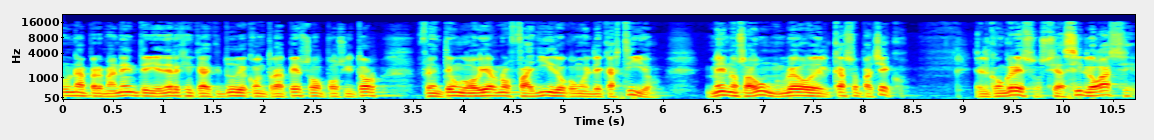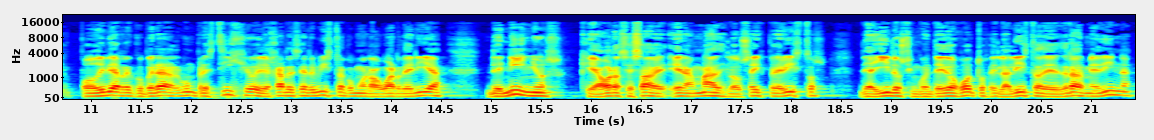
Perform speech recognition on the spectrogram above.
una permanente y enérgica actitud de contrapeso opositor frente a un gobierno fallido como el de Castillo, menos aún luego del caso Pacheco. El Congreso, si así lo hace, podría recuperar algún prestigio y dejar de ser visto como la guardería de niños, que ahora se sabe eran más de los seis previstos, de allí los 52 votos de la lista de Dras Medina,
